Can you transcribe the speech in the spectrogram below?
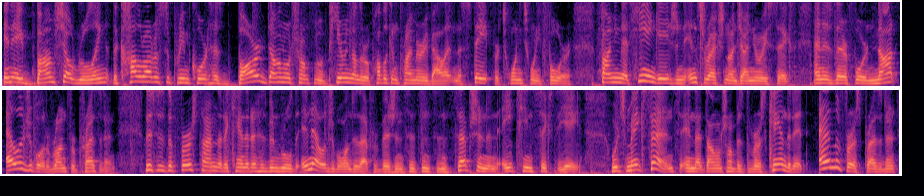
In a bombshell ruling, the Colorado Supreme Court has barred Donald Trump from appearing on the Republican primary ballot in the state for 2024, finding that he engaged in insurrection on January 6th and is therefore not eligible to run for president. This is the first time that a candidate has been ruled ineligible under that provision since its inception in 1868, which makes sense in that Donald Trump is the first candidate and the first president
